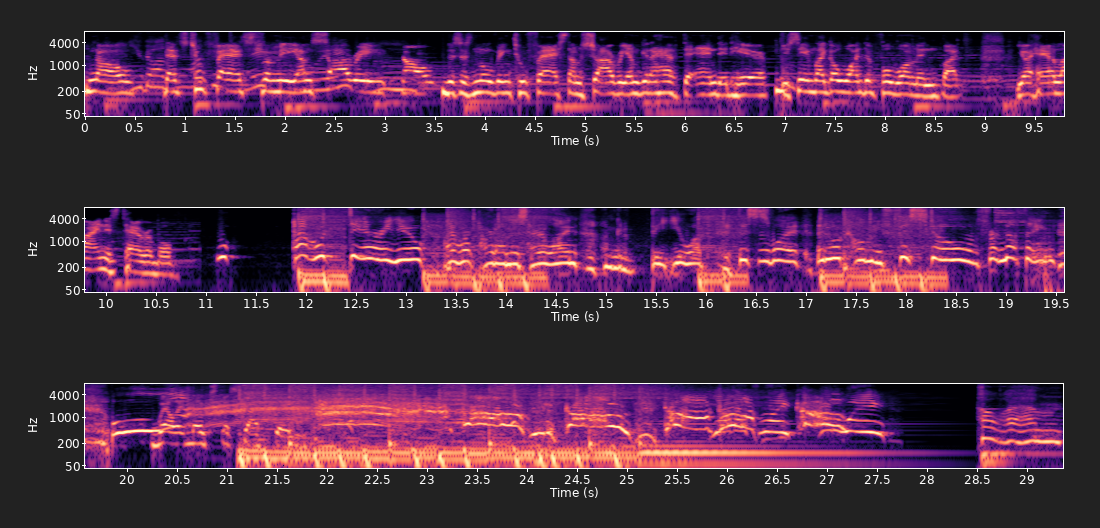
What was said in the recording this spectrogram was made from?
no, that's too fast for me. I'm sorry. No, this is moving too fast. I'm sorry. I'm gonna have to end it here. You seem like a wonderful woman, but your hairline is terrible. How dare you? I worked hard on this hairline. I'm gonna beat you up. This is why they don't call me Fisto for nothing. Oh, Well, it looks disgusting. yeah, um,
